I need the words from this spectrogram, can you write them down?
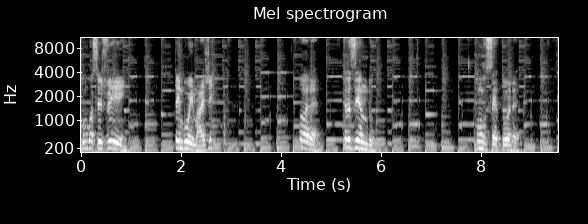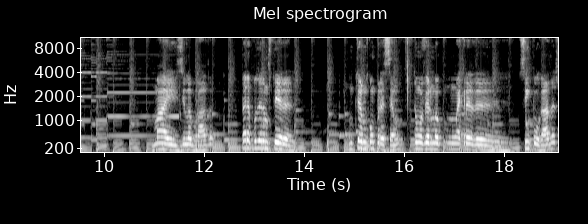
Como vocês veem tem boa imagem. Ora trazendo um receptor mais elaborado para podermos ter um termo de comparação. Estão a ver uma, um ecrã de 5 polegadas,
